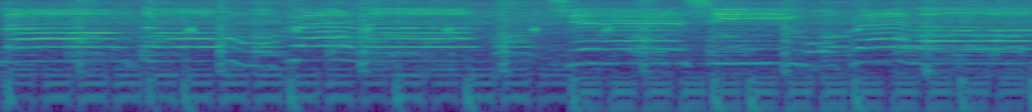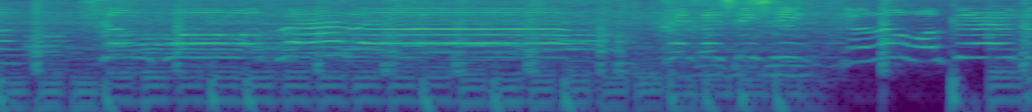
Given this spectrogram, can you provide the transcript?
劳动我快乐，学习我快乐，生活我快乐。开开心心有了我，歌儿更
